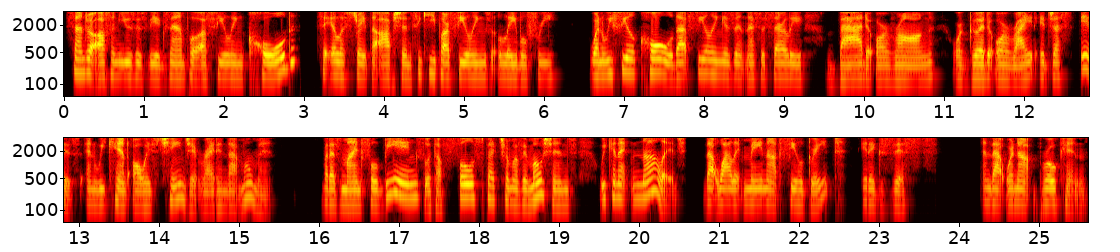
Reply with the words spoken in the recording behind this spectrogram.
Sandra often uses the example of feeling cold to illustrate the option to keep our feelings label free. When we feel cold, that feeling isn't necessarily bad or wrong or good or right. It just is. And we can't always change it right in that moment. But as mindful beings with a full spectrum of emotions, we can acknowledge that while it may not feel great, it exists and that we're not broken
